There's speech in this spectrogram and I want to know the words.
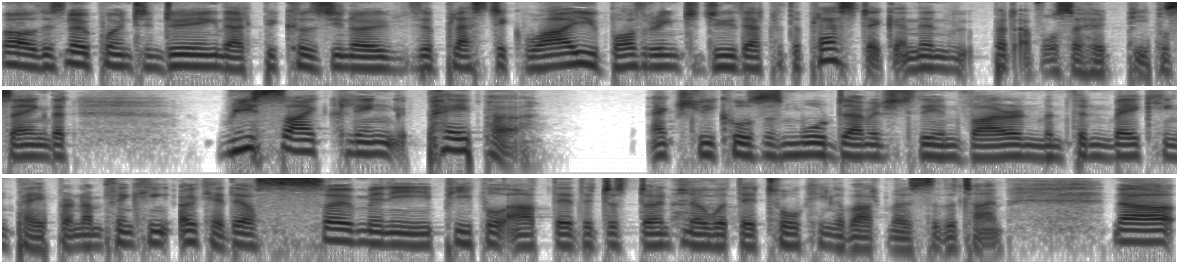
oh, there's no point in doing that because, you know, the plastic, why are you bothering to do that with the plastic? And then, but I've also heard people saying that recycling paper actually causes more damage to the environment than making paper. And I'm thinking, okay, there are so many people out there that just don't know what they're talking about most of the time. Now,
